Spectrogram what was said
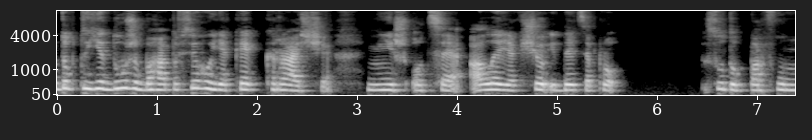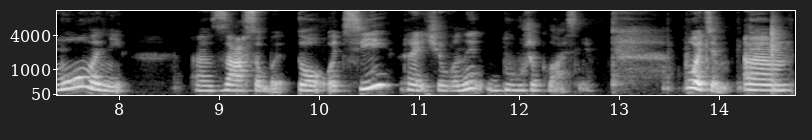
Ну, тобто є дуже багато всього, яке краще, ніж оце. Але якщо йдеться про суто парфумовані е, засоби, то оці речі вони дуже класні. Потім ем,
